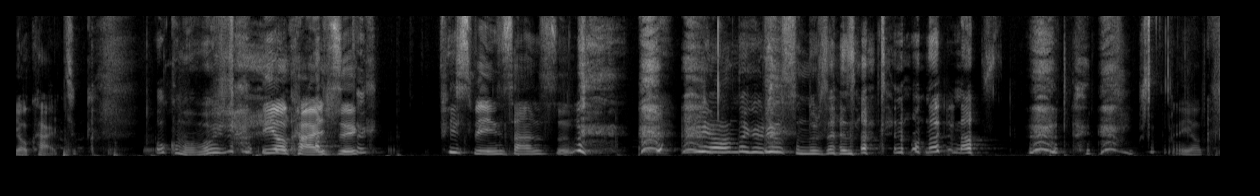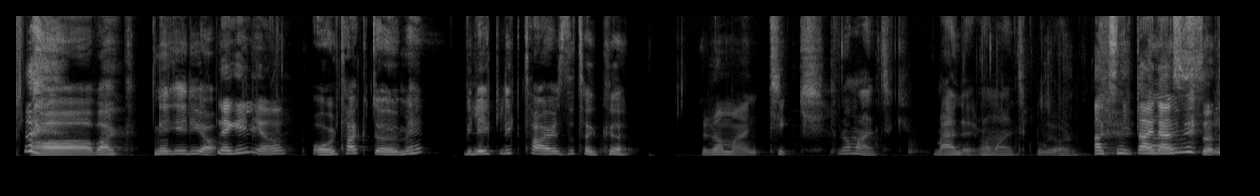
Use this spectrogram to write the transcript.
Yok artık. Okumamış. Yok artık. Pis bir insansın. Rüyanda görüyorsundur sen zaten onların az. Yok. Aa bak ne geliyor. Ne geliyor? Ortak dövme, bileklik tarzı takı. Romantik. Romantik. Ben de romantik buluyorum. Aksini iddia eden Yani.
